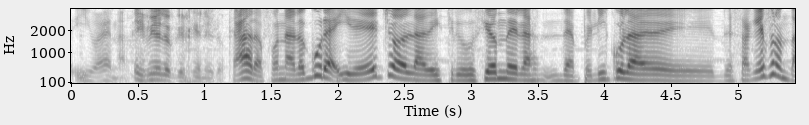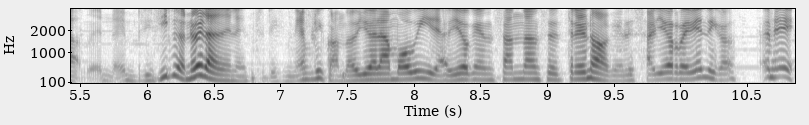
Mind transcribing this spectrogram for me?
Y bueno. Y mira lo que generó. Claro, fue una locura. Y de hecho, la distribución de la, de la película de, de Zac Efron, ta- en, en principio no era de Netflix. Netflix, cuando vio la movida, vio que en Sundance se estrenó, que le salió re bien, dijo: "Eh,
